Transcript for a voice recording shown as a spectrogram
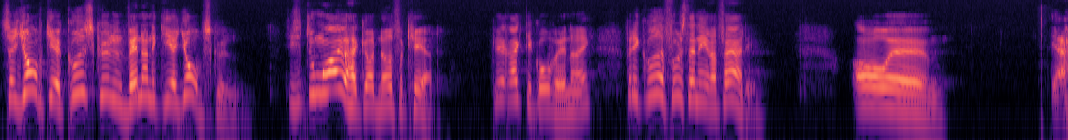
Så Job giver Gud skylden, vennerne giver Job skylden. De siger, du må jo have gjort noget forkert. Det er rigtig gode venner, ikke? Fordi Gud er fuldstændig retfærdig. Og øh, ja,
